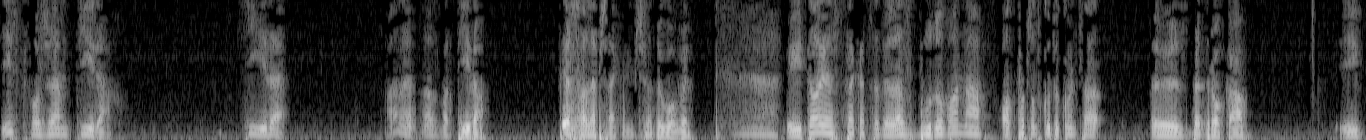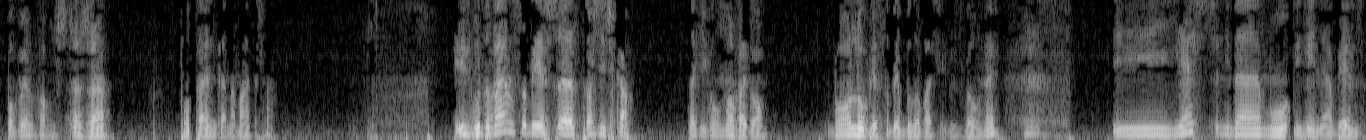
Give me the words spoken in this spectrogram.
I stworzyłem Tira. Tire. Ale nazwa Tira. Pierwsza lepsza, jaka mi przyszła do głowy. I to jest taka cedela zbudowana od początku do końca yy, z bedrocka. I powiem wam szczerze, potęga na maksa. I zbudowałem sobie jeszcze strażniczka takiego nowego, bo lubię sobie budować ich z wełny. I jeszcze nie dałem mu imienia, więc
